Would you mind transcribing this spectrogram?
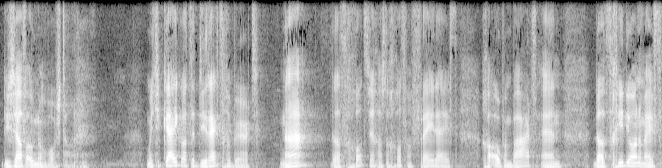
die zelf ook nog worstelen. Moet je kijken wat er direct gebeurt. Na dat God zich als de God van vrede heeft geopenbaard en dat Gideon hem heeft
